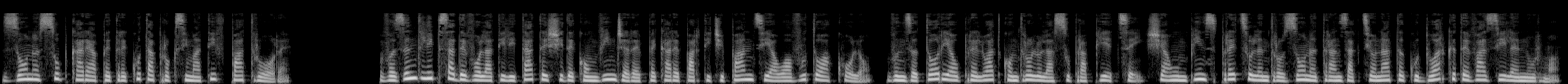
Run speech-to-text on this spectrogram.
zonă sub care a petrecut aproximativ 4 ore. Văzând lipsa de volatilitate și de convingere pe care participanții au avut-o acolo, vânzătorii au preluat controlul asupra pieței și au împins prețul într-o zonă tranzacționată cu doar câteva zile în urmă.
